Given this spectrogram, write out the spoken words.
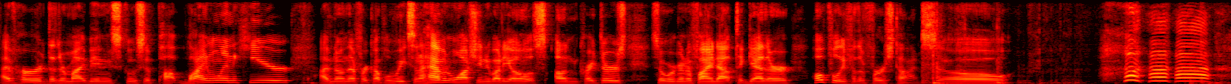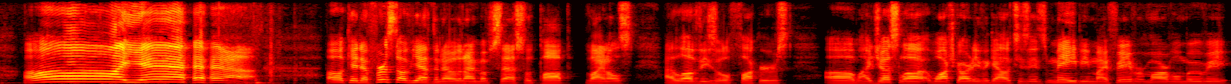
I've heard that there might be an exclusive pop vinyl in here. I've known that for a couple of weeks, and I haven't watched anybody else uncrate theirs, so we're going to find out together, hopefully for the first time. So... oh, yeah! Okay, now first off, you have to know that I'm obsessed with pop vinyls. I love these little fuckers. Um, I just watched Guardian of the Galaxies. It's maybe my favorite Marvel movie.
